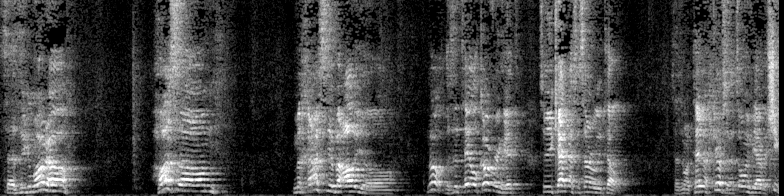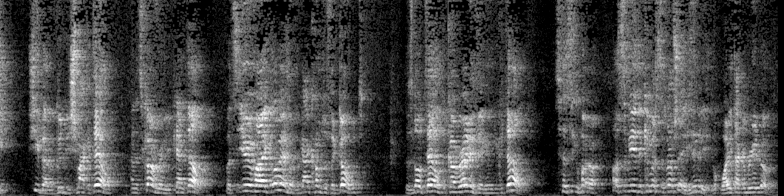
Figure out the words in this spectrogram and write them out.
Says the Gemara. Hasam Mechasya Ba'alya. No, there's a tail covering it, so you can't necessarily tell. Says no tail kefsa, that's only if you have a sheep. Sheep have a good gishmaka tail, and it's covering, you can't tell. But Irimai oh, If the guy comes with a goat, there's no tail to cover anything, and you can tell. Says the Gemara, Hasam the Kemesta Rashi, he's an idiot. Why do you I bring a goat?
